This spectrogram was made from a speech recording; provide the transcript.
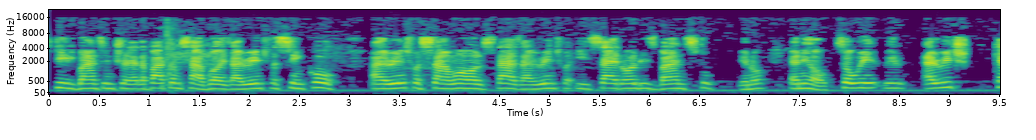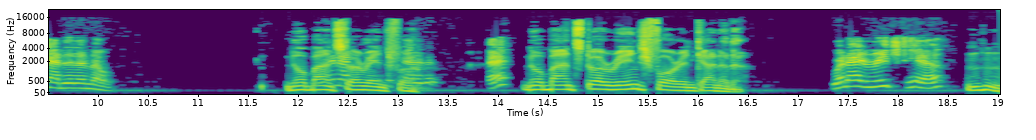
steel bands in Trinidad. Apart from Savoys, I arranged for Cinco, I arranged for Samoa All Stars, I arranged for East Side, all these bands too, you know. Anyhow, so we, we I reached Canada now. no bands to arrange for. Canada- eh? No bands to arrange for in Canada. When I reached here, hmm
